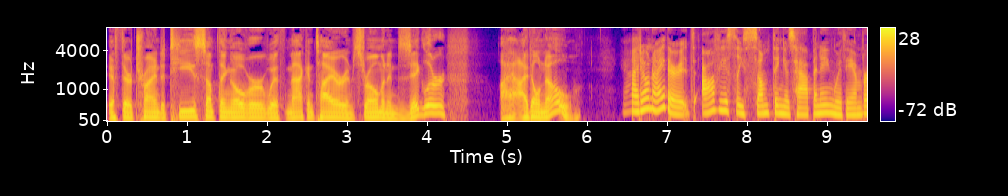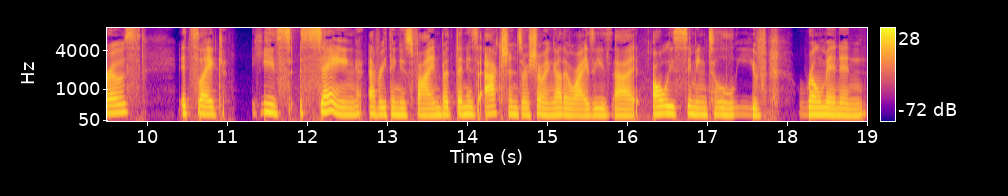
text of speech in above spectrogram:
if they're trying to tease something over with McIntyre and Strowman and Ziggler, I, I don't know. Yeah, I don't either. It's obviously something is happening with Ambrose. It's like he's saying everything is fine, but then his actions are showing otherwise. He's uh, always seeming to leave Roman and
